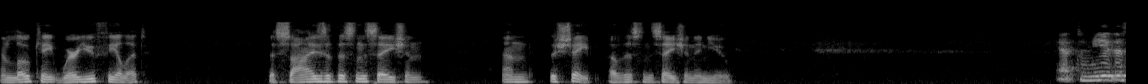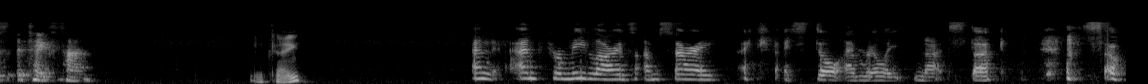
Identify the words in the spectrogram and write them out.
and locate where you feel it, the size of the sensation, and the shape of the sensation in you. Yeah, to me, it is. It takes time. Okay. And and for me, Lawrence, I'm sorry. I, I still am really not stuck. so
